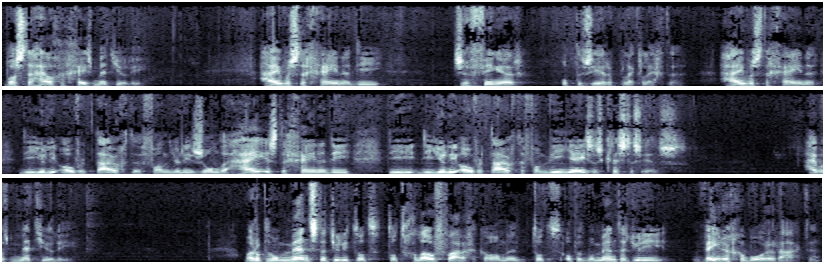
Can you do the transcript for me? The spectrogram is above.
was de Heilige Geest met jullie. Hij was degene die zijn vinger op de zere plek legde. Hij was degene die jullie overtuigde van jullie zonde. Hij is degene die, die, die jullie overtuigde van wie Jezus Christus is. Hij was met jullie. Maar op het moment dat jullie tot, tot geloof waren gekomen, tot op het moment dat jullie wedergeboren raakten,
